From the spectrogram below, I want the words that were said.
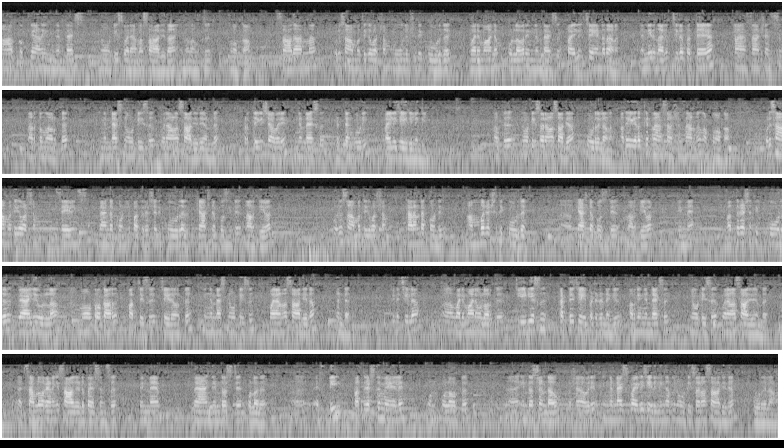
ആർക്കൊക്കെയാണ് income tax notice വരാനുള്ള സാധ്യത എന്ന് നമുക്ക് നോക്കാം. സാധാരണ ഒരു സാമ്പത്തിക വർഷം മൂന്ന് ലക്ഷത്തിൽ കൂടുതൽ വരുമാനം ഉള്ളവർ ഇൻകം ടാക്സ് ഫയൽ ചെയ്യേണ്ടതാണ്. എന്നിരുന്നാലും ചില പ്രത്യേക ട്രാൻസാക്ഷൻസ് നടത്തുന്നവർക്ക് ഇൻകം ടാക്സ് നോട്ടീസ് വരാനുള്ള സാധ്യതയുണ്ട്. പ്രത്യേകിച്ച് അവർ ഇൻകം ടാക്സ് റിട്ടേൺ കൂടി ഫയൽ ചെയ്തില്ലെങ്കിൽ. അവർക്ക് നോട്ടീസ് വരാനുള്ള സാധ്യത കൂടുതലാണ്. അത് ഏതൊക്കെ ട്രാൻസാക്ഷൻസ് ആണെന്ന് നമുക്ക് നോക്കാം. ഒരു സാമ്പത്തിക വർഷം സേവിങ്സ് ബാങ്ക് അക്കൗണ്ടിൽ പത്ത് ലക്ഷത്തിൽ കൂടുതൽ ക്യാഷ് ഡെപ്പോസിറ്റ് നടത്തിയവർ ഒരു സാമ്പത്തിക വർഷം കറണ്ട് അക്കൗണ്ടിൽ അമ്പത് ലക്ഷത്തിൽ കൂടുതൽ ക്യാഷ് ഡെപ്പോസിറ്റ് നടത്തിയവർ പിന്നെ പത്ത് ലക്ഷത്തിൽ കൂടുതൽ വാല്യൂ ഉള്ള മോട്ടോർ കാർ പർച്ചേസ് ചെയ്തവർക്ക് ടാക്സ് നോട്ടീസ് വരാനുള്ള സാധ്യത ഉണ്ട്. പിന്നെ ചില വരുമാനമുള്ളവർക്ക് ടി ഡി എസ് കട്ട് ചെയ്യപ്പെട്ടിട്ടുണ്ടെങ്കിൽ അവർക്ക് ഇൻകം ടാക്സ് നോട്ടീസ് വരാൻ സാധ്യതയുണ്ട്. എക്സാമ്പിൾ പറയുകയാണെങ്കിൽ സാലറിഡ് പേഴ്സൺസ് പിന്നെ ബാങ്ക് ഇൻട്രസ്റ്റ് ഉള്ളവർ എഫ് ഡി പത്ത് ലക്ഷത്തിന് മേലെ ഉള്ളവർക്ക് ഇൻട്രസ്റ്റ് ഉണ്ടാവും. പക്ഷെ അവർ ഇൻകം ടാക്സ് ഫയൽ ചെയ്തില്ലെങ്കിൽ അവർക്ക് നോട്ടീസ് വരാൻ സാധ്യത കൂടുതലാണ്.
